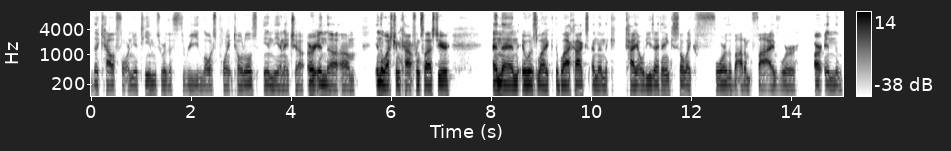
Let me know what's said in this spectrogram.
the California teams were the three lowest point totals in the NHL or in the um in the Western Conference last year. And then it was like the Blackhawks and then the Coyotes, I think. So like four of the bottom five were are in the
